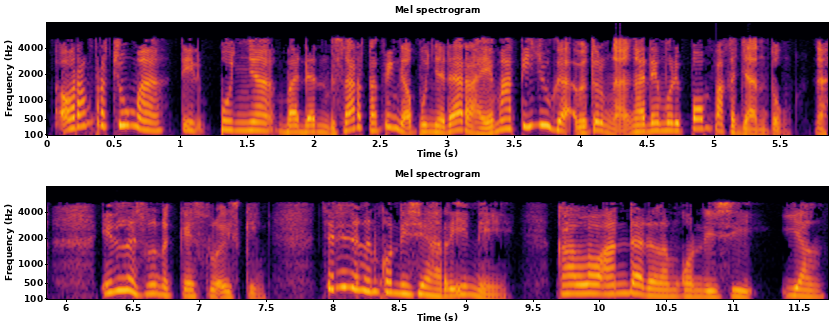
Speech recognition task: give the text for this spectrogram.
Orang percuma punya badan besar tapi nggak punya darah ya mati juga betul nggak nggak ada yang mau dipompa ke jantung. Nah inilah sebenarnya cash flow is king. Jadi dengan kondisi hari ini kalau anda dalam kondisi yang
